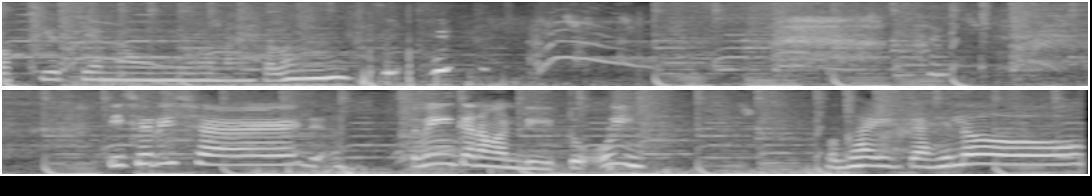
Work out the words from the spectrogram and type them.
Pa-cute yan umuha ng kalamansi. Teacher Richard! Tumingin ka naman dito. Uy! Mag-hi ka. Hello!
